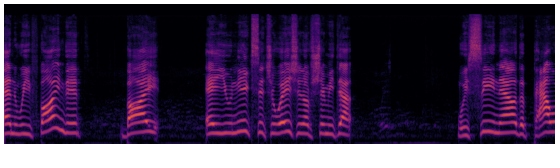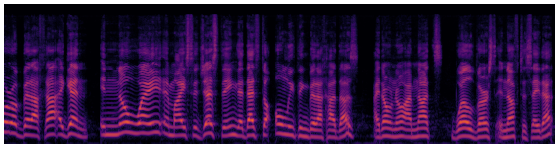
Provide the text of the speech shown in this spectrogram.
And we find it by a unique situation of Shemitah. We see now the power of Beracha. Again, in no way am I suggesting that that's the only thing Beracha does. I don't know. I'm not well versed enough to say that.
